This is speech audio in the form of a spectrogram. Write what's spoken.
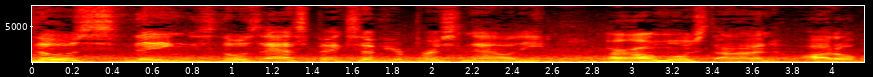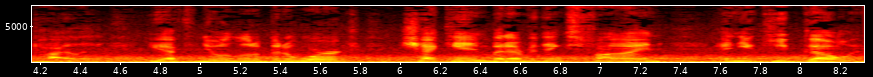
those things, those aspects of your personality are almost on autopilot. You have to do a little bit of work, check in, but everything's fine, and you keep going,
